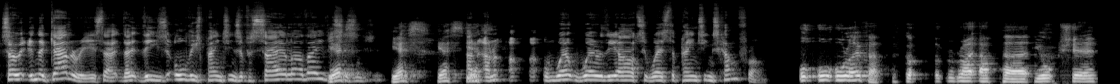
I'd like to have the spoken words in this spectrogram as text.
so in the gallery, is that that these all these paintings are for sale? Are they? This Yes. isn't- Yes, yes, And, yes. and, uh, and where where are the art? Where's the paintings come from? all, all, all over. We've got right up uh, Yorkshire,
